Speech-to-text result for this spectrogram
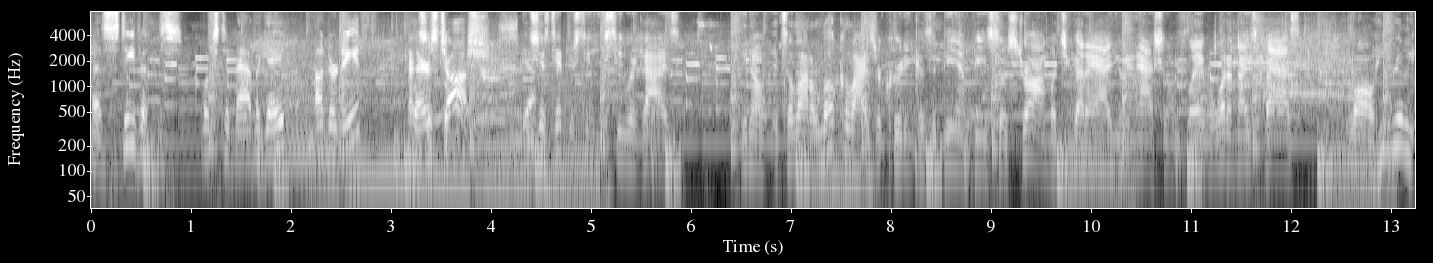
As Stephens looks to navigate underneath, That's there's Josh. It's just interesting to see where guys, you know, it's a lot of localized recruiting because the DMV is so strong, but you got to add your national flavor. What a nice pass. Ball. He really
